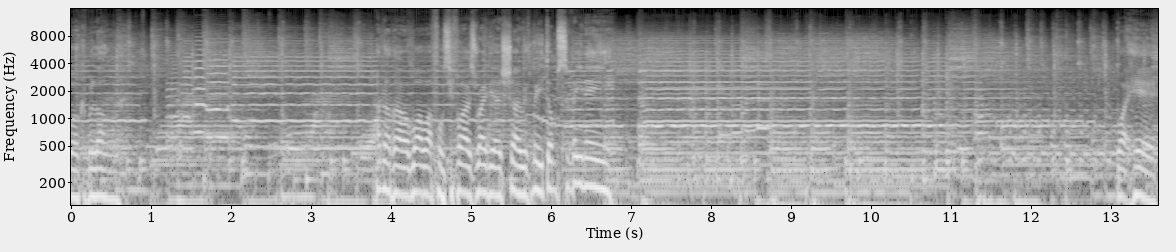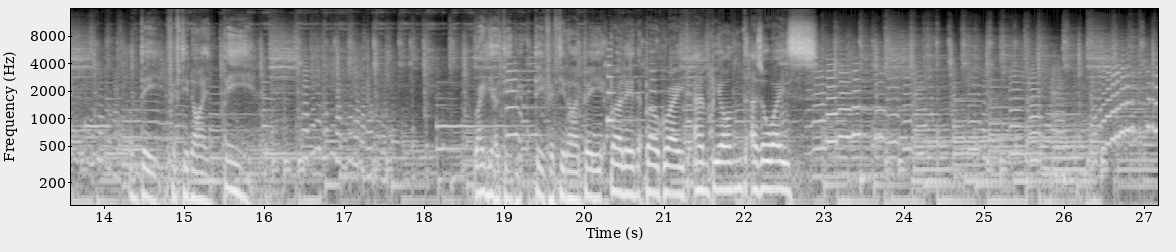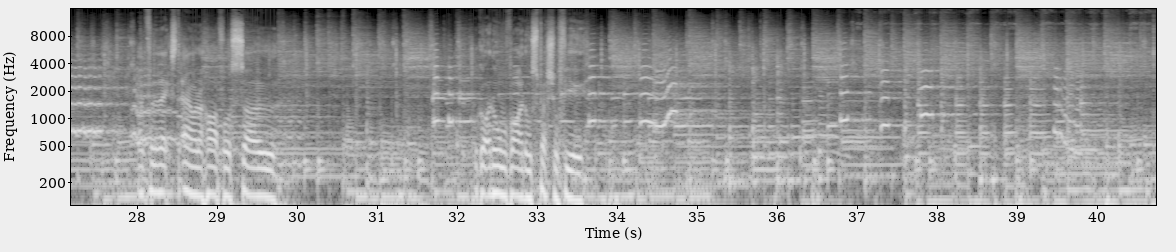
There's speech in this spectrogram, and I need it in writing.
welcome along. Another Wah Wah 45's radio show with me, Dom Servini. right here on D59B. Radio D- D59B, Berlin, Belgrade, and beyond, as always. And for the next hour and a half or so, we've got an all vinyl special for you.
